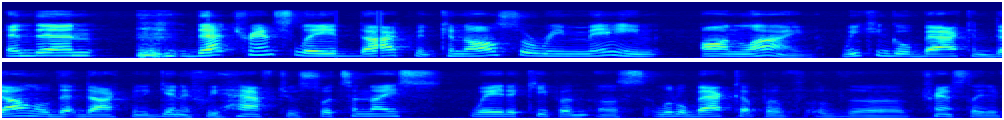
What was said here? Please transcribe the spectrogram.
And then that translated document can also remain online. We can go back and download that document again if we have to. So it's a nice way to keep a, a little backup of, of the translated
